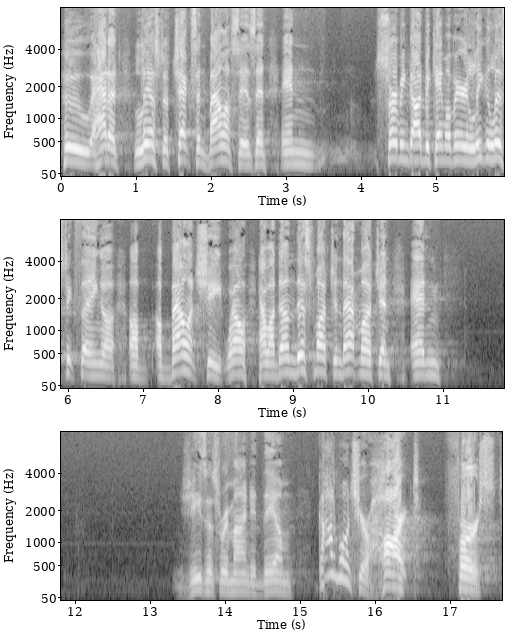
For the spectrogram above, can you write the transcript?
who had a list of checks and balances and, and serving God became a very legalistic thing, a, a, a, balance sheet. Well, have I done this much and that much? And, and Jesus reminded them God wants your heart first.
